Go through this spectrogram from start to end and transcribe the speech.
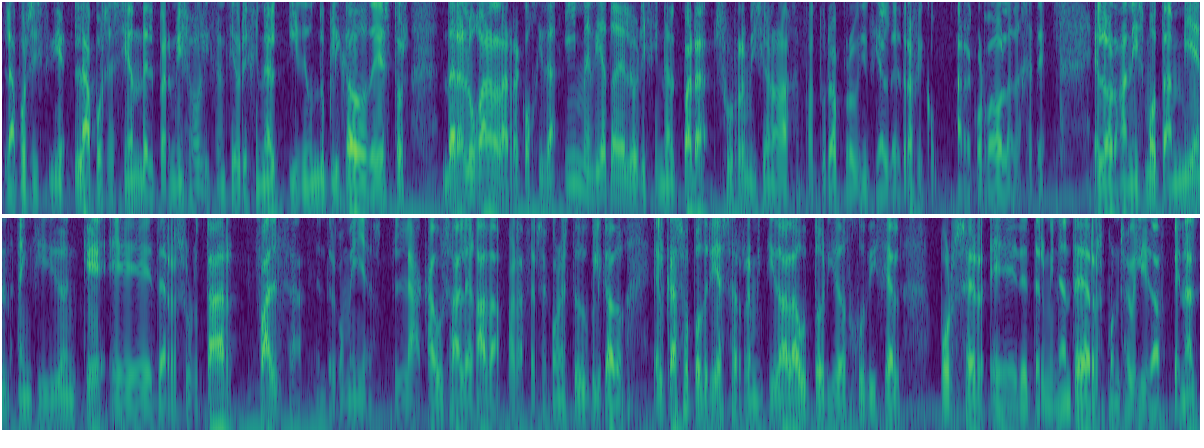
La, posesi- la posesión del permiso o licencia original y de un duplicado de estos dará lugar a la recogida inmediata del original para su remisión a la Jefatura Provincial de Tráfico, ha recordado la DGT. El organismo también ha incidido en que eh, de resultar falsa, entre comillas, la causa alegada para hacerse con este duplicado, el caso podría ser remitido a la autoridad judicial por ser eh, determinante de responsabilidad penal.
